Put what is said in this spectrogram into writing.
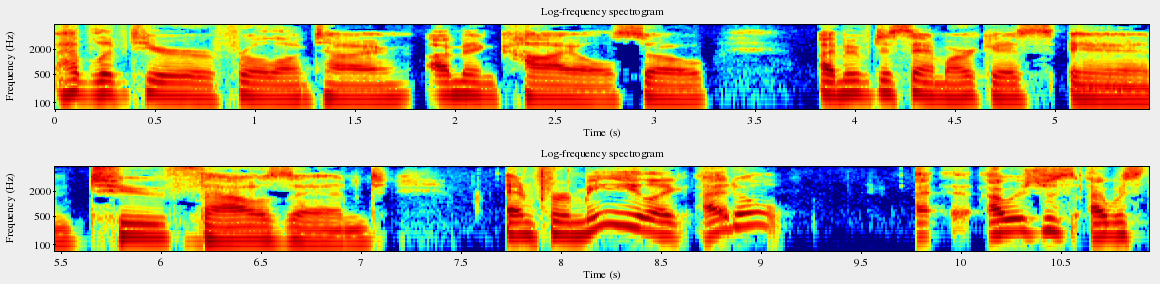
have lived here for a long time. I'm in Kyle, so I moved to San Marcos in 2000. And for me, like I don't I, I, was just I was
